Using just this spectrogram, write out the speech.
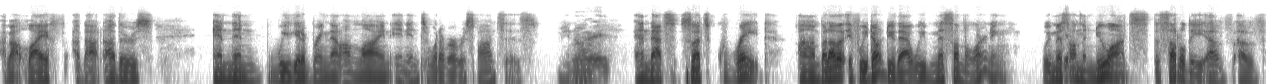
about life, about others, and then we get to bring that online and into whatever our response is, you know. Right. And that's so that's great. Um, but other, if we don't do that, we miss on the learning. We miss on the nuance, the subtlety of of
